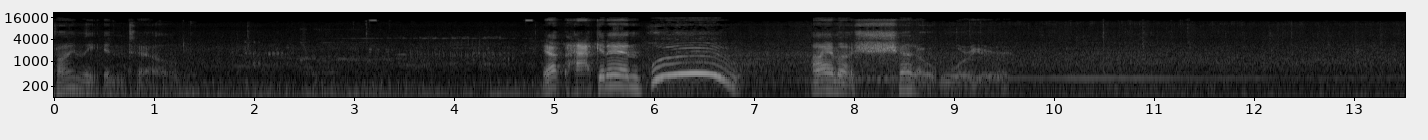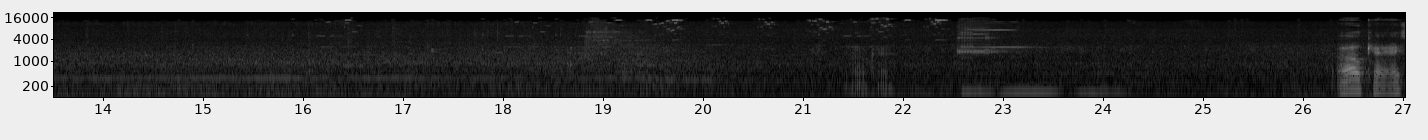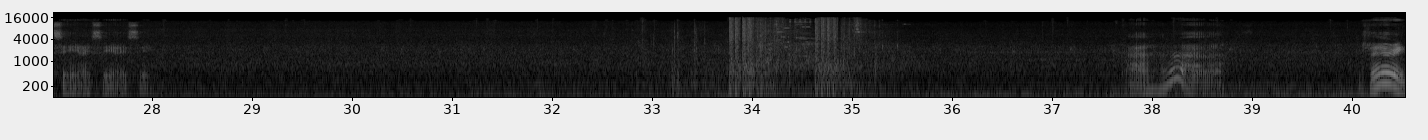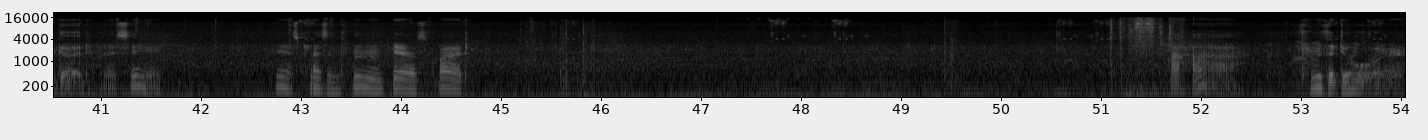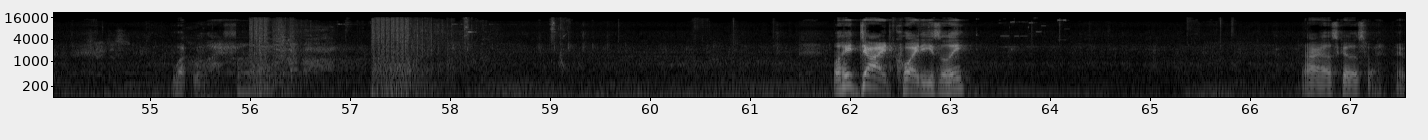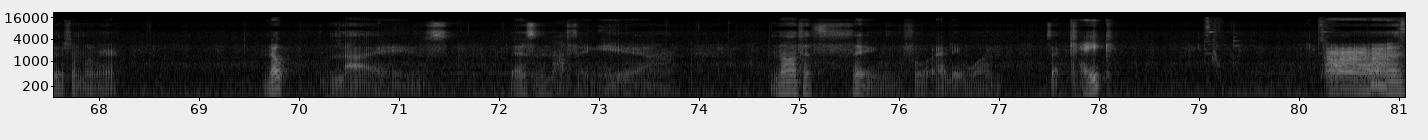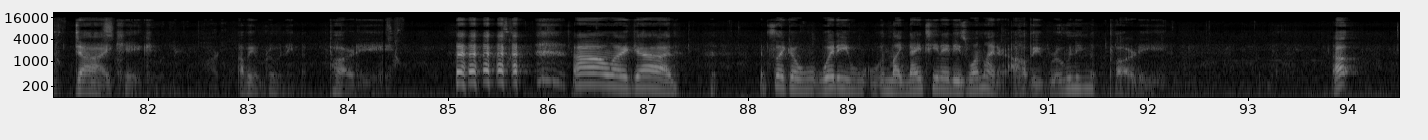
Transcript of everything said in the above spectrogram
Find the intel. Yep, hack it in. Woo! I am a shadow warrior. Okay. Okay, I see, I see, I see. Aha. Very good, I see. Yes, pleasant. Hmm, yes, quiet. Aha. Through the door. What will I find? Well, he died quite easily. Alright, let's go this way. Maybe there's something over here. Nope. Lies. There's nothing here. Not a thing for anyone. Is that cake? Ah, die, cake. I'll be ruining the party. oh my god. It's like a witty, like 1980s one-liner. I'll be ruining the party. Oh,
